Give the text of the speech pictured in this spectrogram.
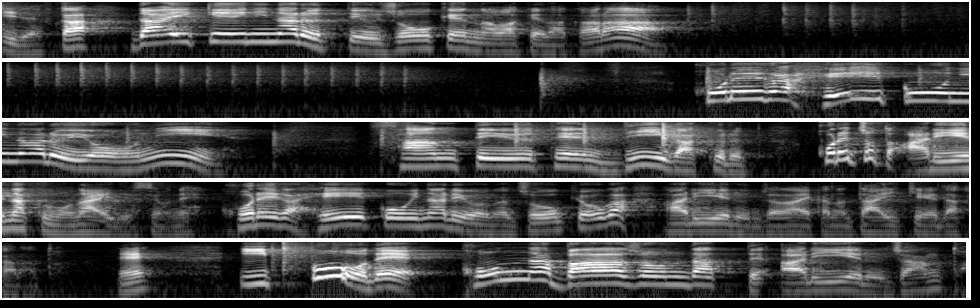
いいですか？台形になるっていう条件なわけだから。これが平行になるように3っていう点 D が来る。これちょっとありえなくもないですよね。これが平行になるような状況がありえるんじゃないかな。台形だからと。ね。一方でこんなバージョンだってありえるじゃんと。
